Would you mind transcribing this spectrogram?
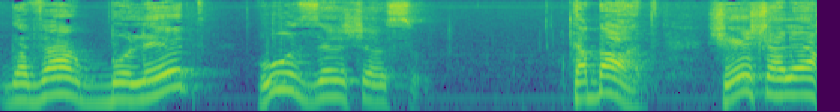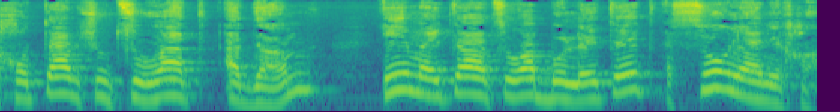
דבר בולט הוא זה שאסור. טבעת שיש עליה חותם שהוא צורת אדם, אם הייתה הצורה בולטת, אסור להניחה.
